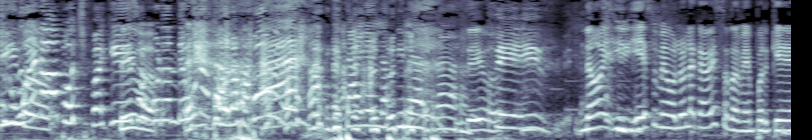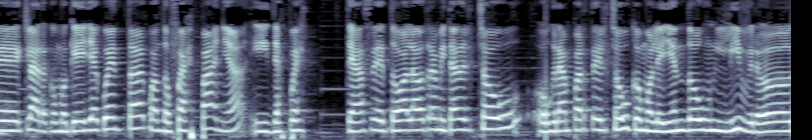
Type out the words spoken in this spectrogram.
sí, bueno, pues, ¿para qué Sí, se acuerdan de una? Todos los pobres. que está ahí en la fila de atrás. Sí. No, y, y eso me voló la cabeza también, porque, claro, como que ella cuenta cuando fue a España y después te hace toda la otra mitad del show o gran parte del show como leyendo un libro,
